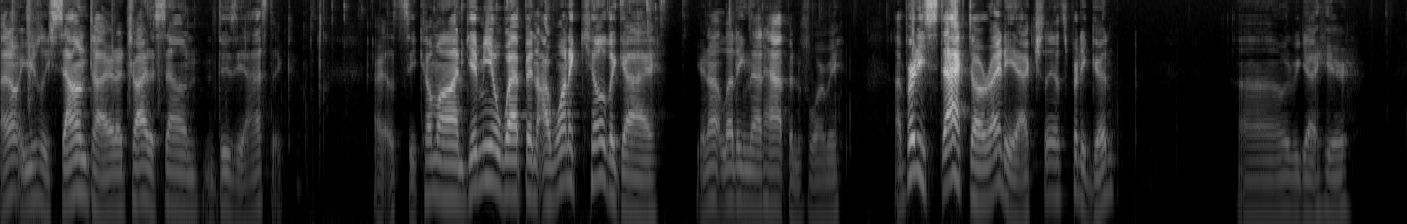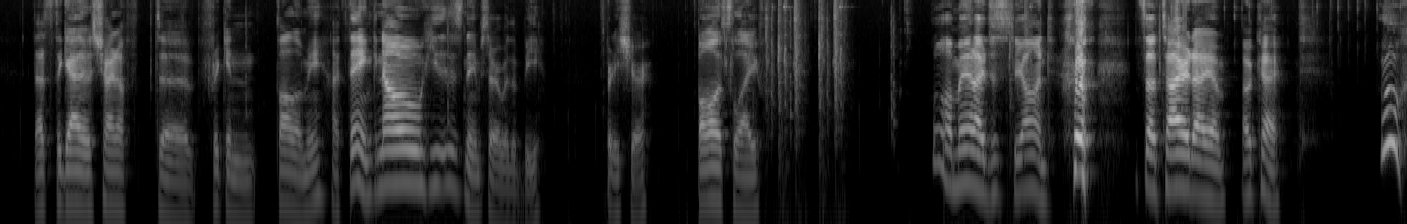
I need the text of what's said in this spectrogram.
I don't usually sound tired. I try to sound enthusiastic. Alright, let's see. Come on, give me a weapon. I want to kill the guy. You're not letting that happen for me. I'm pretty stacked already, actually. That's pretty good. Uh, what do we got here? That's the guy that was trying to, to freaking follow me. I think. No, he, his name started with a B. Pretty sure. Ball's life. Oh man, I just yawned. That's how tired I am. Okay. Whew,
